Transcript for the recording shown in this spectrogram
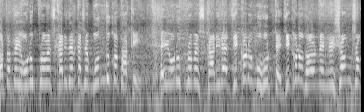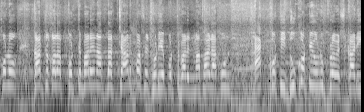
অর্থাৎ এই অনুপ্রবেশকারীদের কাছে বন্দুকও থাকে। এই অনুপ্রবেশকারীরা যে কোনো মুহূর্তে, যে কোনো ধরনের নৃশংস কোনো কার্যকলাপ করতে পারেন, আপনার চারপাশে ছড়িয়ে পড়তে পারেন। মাথায় রাখুন, এক কোটি, দু কোটি অনুপ্রবেশকারী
